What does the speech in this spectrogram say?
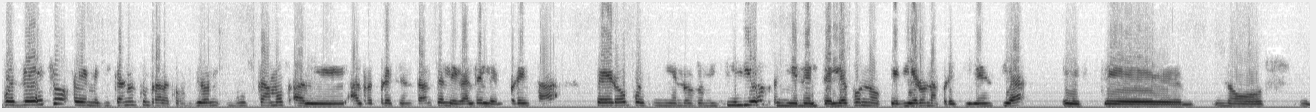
Pues de hecho, eh, Mexicanos contra la Corrupción buscamos al, al representante legal de la empresa, pero pues ni en los domicilios ni en el teléfono que dieron a presidencia este nos eh,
